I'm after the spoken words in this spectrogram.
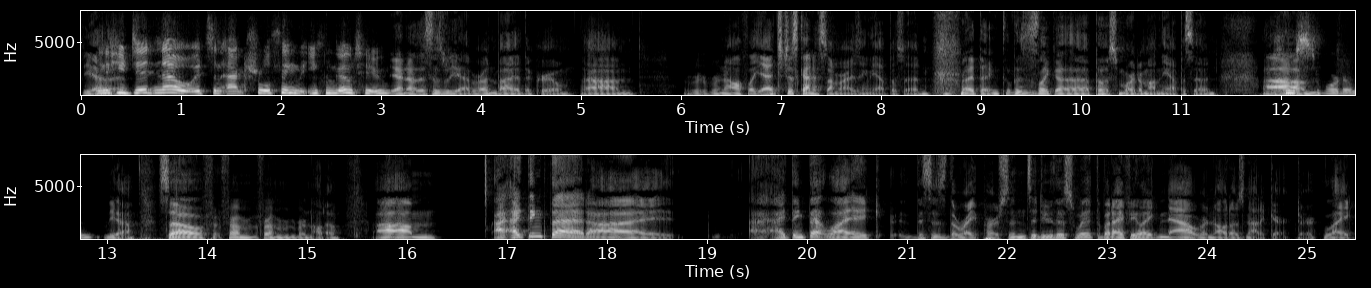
yeah, and if you did know it's an actual thing that you can go to yeah. No, this is yeah run by the crew. Um. R- Ranolf, like, yeah, it's just kind of summarizing the episode. I think this is like a post mortem on the episode. Um, Postmortem. Yeah. So f- from from Ronaldo, um, I, I think that uh, I I think that like this is the right person to do this with, but I feel like now Ronaldo's not a character. Like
